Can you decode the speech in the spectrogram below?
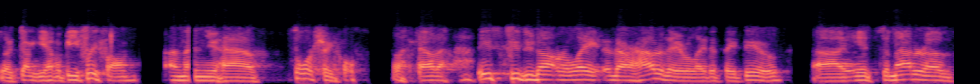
like doug you have a b-free phone and then you have solar shingles. Like how to, these two do not relate and how do they relate if they do uh, it's a matter of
